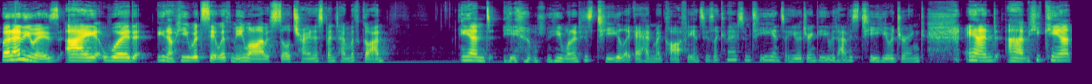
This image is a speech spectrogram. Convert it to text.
But, anyways, I would, you know, he would sit with me while I was still trying to spend time with God and he he wanted his tea like i had my coffee and so he's like can i have some tea and so he would drink he would have his tea he would drink and um, he can't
